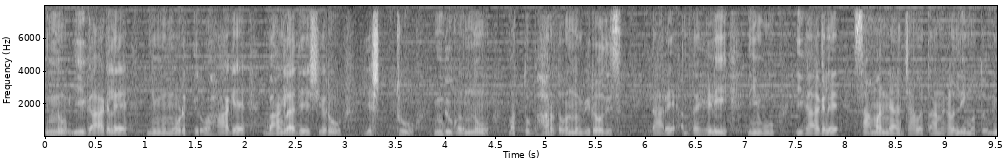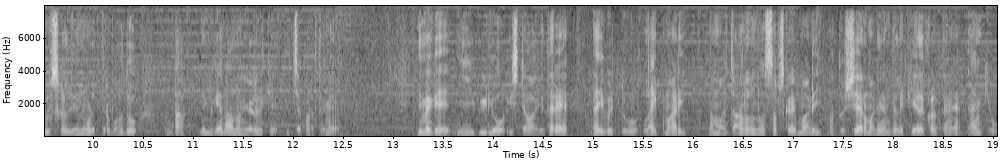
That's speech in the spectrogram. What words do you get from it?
ಇನ್ನು ಈಗಾಗಲೇ ನೀವು ನೋಡುತ್ತಿರುವ ಹಾಗೆ ಬಾಂಗ್ಲಾದೇಶಿಯರು ಎಷ್ಟು ಹಿಂದೂಗಳನ್ನು ಮತ್ತು ಭಾರತವನ್ನು ವಿರೋಧಿಸಿದ್ದಾರೆ ಅಂತ ಹೇಳಿ ನೀವು ಈಗಾಗಲೇ ಸಾಮಾನ್ಯ ಜಾಲತಾಣಗಳಲ್ಲಿ ಮತ್ತು ನ್ಯೂಸ್ಗಳಲ್ಲಿ ನೋಡುತ್ತಿರಬಹುದು ಅಂತ ನಿಮಗೆ ನಾನು ಹೇಳಲಿಕ್ಕೆ ಇಚ್ಛೆಪಡ್ತೇನೆ. ನಿಮಗೆ ಈ ವಿಡಿಯೋ ಇಷ್ಟವಾಗಿದ್ದರೆ ದಯವಿಟ್ಟು ಲೈಕ್ ಮಾಡಿ, ನಮ್ಮ ಚಾನಲ್ನ ಸಬ್ಸ್ಕ್ರೈಬ್ ಮಾಡಿ ಮತ್ತು ಶೇರ್ ಮಾಡಿ ಅಂತೇಳಿ ಕೇಳ್ಕೊಳ್ತೇನೆ. Thank you.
